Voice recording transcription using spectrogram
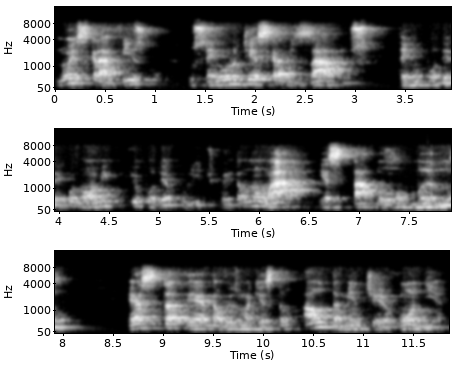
No escravismo, o senhor de escravizados tem o poder econômico e o poder político. Então não há Estado romano. Esta é talvez uma questão altamente errônea,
